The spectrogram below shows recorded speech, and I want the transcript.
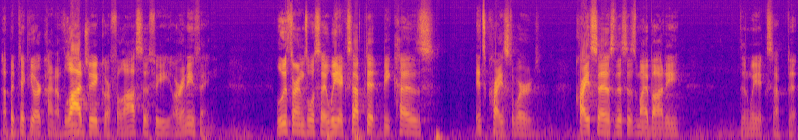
a particular kind of logic or philosophy or anything. Lutherans will say we accept it because it's Christ's word. Christ says, This is my body, then we accept it.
